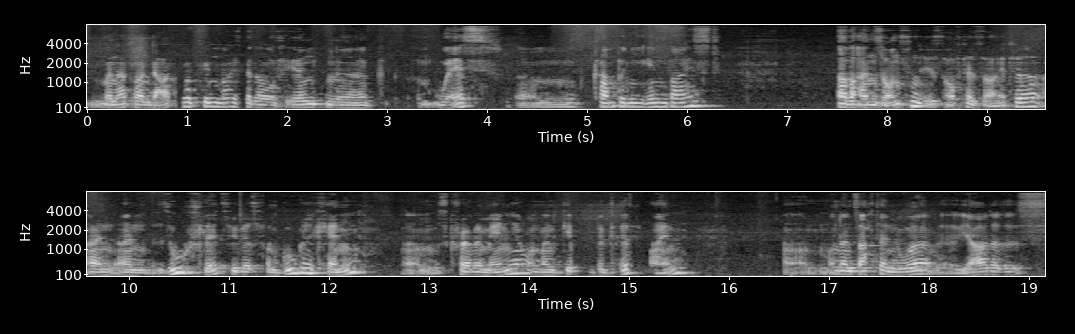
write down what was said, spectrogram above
Man hat mal einen Dartboard-Hinweis, der da auf irgendeine US-Company ähm, hinweist. Aber ansonsten ist auf der Seite ein, ein Suchschlitz, wie wir es von Google kennen, ähm, Scrabblemania, und man gibt einen Begriff ein. Ähm, und dann sagt er nur, äh, ja, das ist,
